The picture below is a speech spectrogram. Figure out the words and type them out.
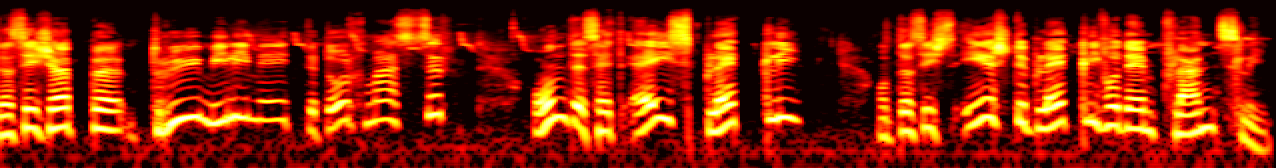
Das ist etwa 3 mm Durchmesser und es hat ein Blättchen und das ist das erste Blättchen von dem Pflänzchen.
